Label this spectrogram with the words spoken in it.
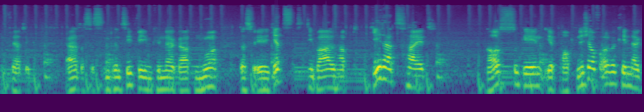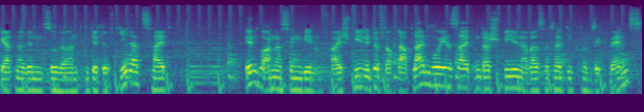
und fertig. Ja, das ist im Prinzip wie im Kindergarten, nur dass ihr jetzt die Wahl habt, jederzeit rauszugehen. Ihr braucht nicht auf eure Kindergärtnerinnen zu hören und ihr dürft jederzeit irgendwo anders hingehen und frei spielen. Ihr dürft auch da bleiben, wo ihr seid und da spielen, aber es hat halt die Konsequenz,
